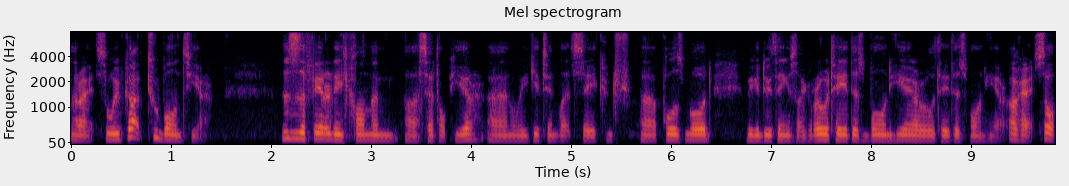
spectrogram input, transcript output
All right, so we've got two bones here. This is a fairly common uh, setup here, and we get in, let's say, uh, pose mode. We can do things like rotate this bone here, rotate this bone here. Okay, so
